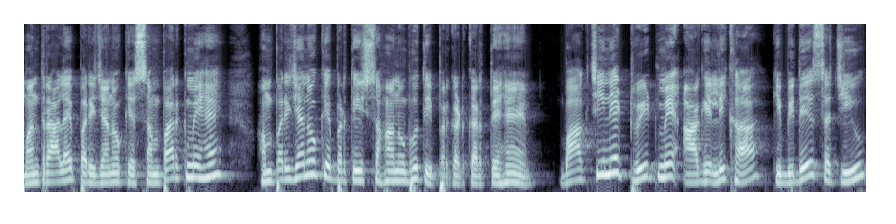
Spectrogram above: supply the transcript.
मंत्रालय परिजनों के संपर्क में है। हम परिजनों के प्रति सहानुभूति प्रकट करते हैं। बागची ने ट्वीट में आगे लिखा कि विदेश सचिव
